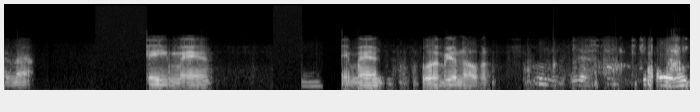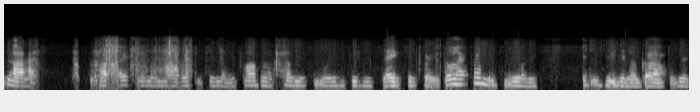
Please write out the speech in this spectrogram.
Amen. Amen. Amen. Will there be another? Yes. Oh, God. Our excellent and marvelous name. Father, I come this morning to give you thanks and praise. Lord, I come this morning interceding, oh God, for this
